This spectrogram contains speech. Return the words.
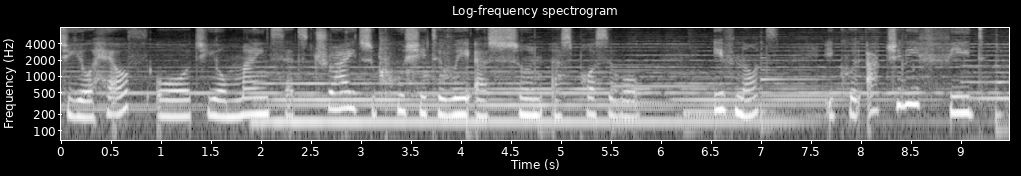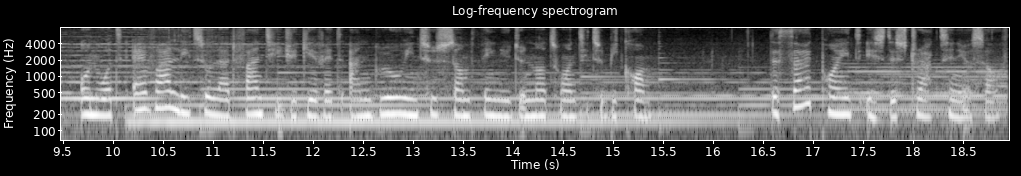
to your health or to your mindset, try to push it away as soon as possible. If not, it could actually feed on whatever little advantage you give it and grow into something you do not want it to become. The third point is distracting yourself.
